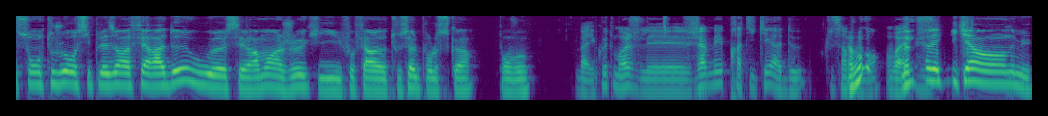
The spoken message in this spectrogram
sont toujours aussi plaisants à faire à deux ou c'est vraiment un jeu qu'il faut faire euh, tout seul pour le score, pour vous? Bah écoute, moi je l'ai jamais pratiqué à deux, tout Ah bon? simplement. ouais, Même je- avec Mika en ému?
